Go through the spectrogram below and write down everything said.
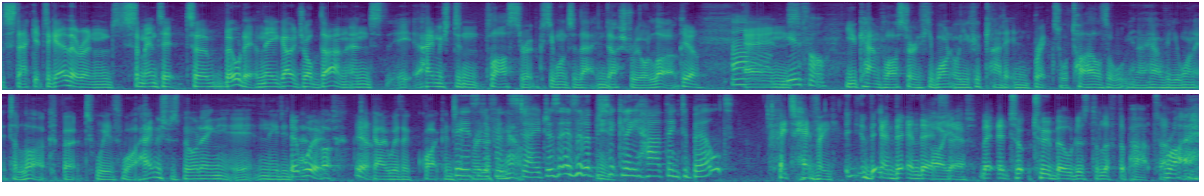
stack it together and cement it to build it, and there you go, job done. And it, Hamish didn't plaster it because he wanted that industrial look. Yeah. Ah, and beautiful. You can plaster it if you want, or you could clad it in bricks or tiles, or you know however you want it to look. But with what Hamish was building, it needed It that worked, look yeah. to go with a quite There's contemporary a different looking house. stages. Is it a particularly hard thing to build? It's heavy. and, th- and that's Oh, yeah. it. It- It took two builders to lift the parts up. Right,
